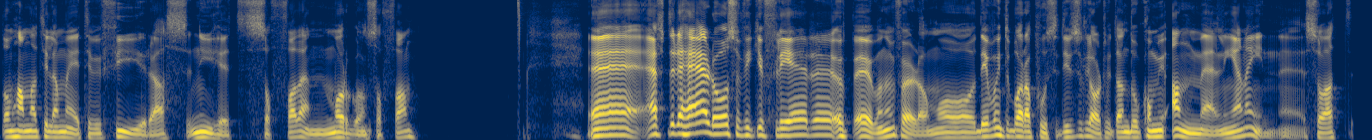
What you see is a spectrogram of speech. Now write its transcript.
de hamnar till och med i TV4s nyhetssoffa, den morgonsoffan. Eh, efter det här då så fick ju fler upp ögonen för dem och det var inte bara positivt såklart utan då kom ju anmälningarna in. Så att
